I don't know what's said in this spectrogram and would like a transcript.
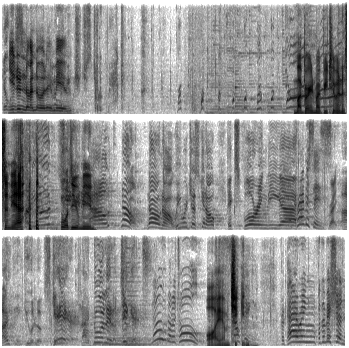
kill You do not know what I mean. we should just turn back. My brain might be too innocent, yeah. what do you mean? Out? No, no, no. We were just, you know, exploring the, uh... Premises. Right. I think you look scared, like two little chickens. No, not at all. Oh, I am chicken. Preparing for the mission.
